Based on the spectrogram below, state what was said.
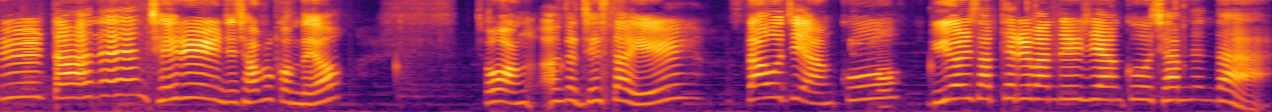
일단은 쟤를 이제 잡을 건데요. 저 안- 항상 제 스타일 싸우지 않고 유혈 사태를 만들지 않고 잡는다.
